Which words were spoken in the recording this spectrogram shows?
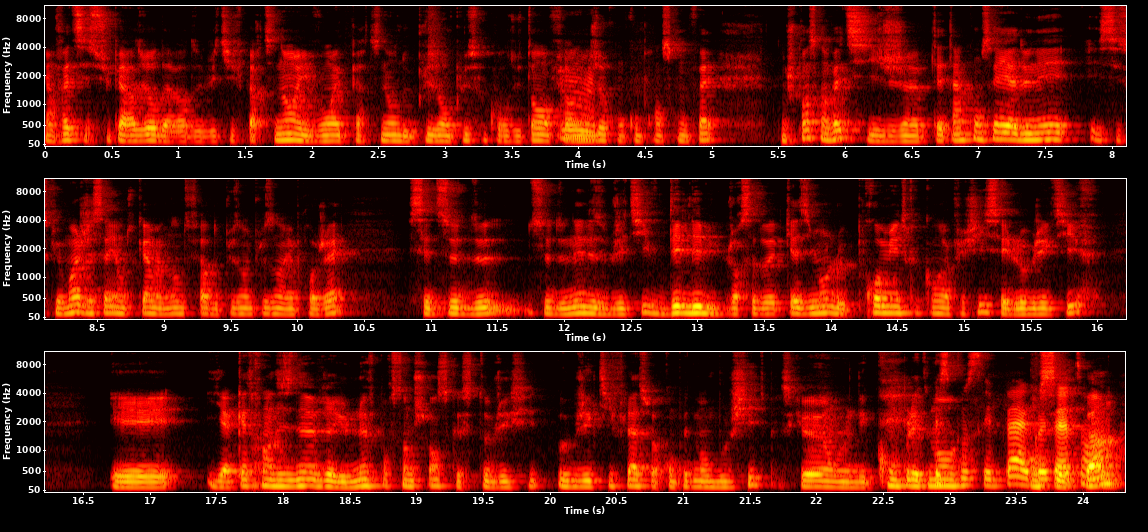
Et en fait, c'est super dur d'avoir des objectifs pertinents. Ils vont être pertinents de plus en plus au cours du temps, au fur et à mm. mesure qu'on comprend ce qu'on fait. Donc je pense qu'en fait, si j'ai peut-être un conseil à donner, et c'est ce que moi j'essaye en tout cas maintenant de faire de plus en plus dans mes projets, c'est de, se, donner des objectifs dès le début. Genre ça doit être quasiment le premier truc qu'on réfléchit, c'est l'objectif. Et il y a 99,9% de chances que cet objectif-là soit complètement bullshit parce qu'on est complètement. Parce qu'on ne sait pas à quoi s'attendre.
